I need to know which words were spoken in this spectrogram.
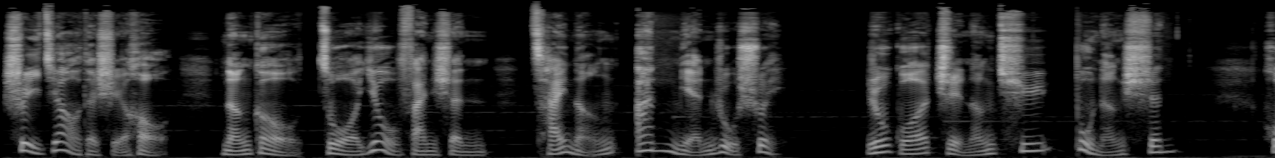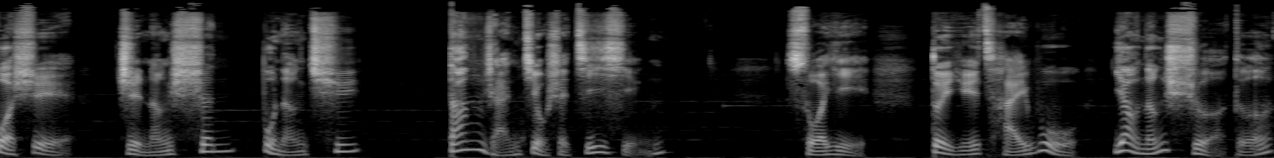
睡觉的时候，能够左右翻身。”才能安眠入睡。如果只能屈不能伸，或是只能伸不能屈，当然就是畸形。所以，对于财物要能舍得，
